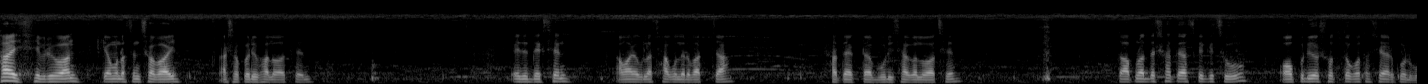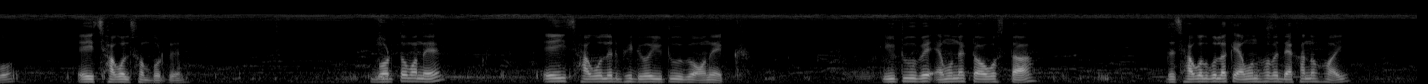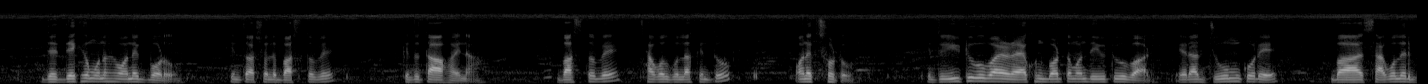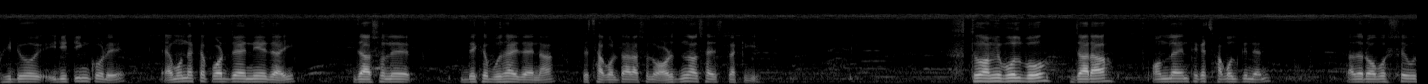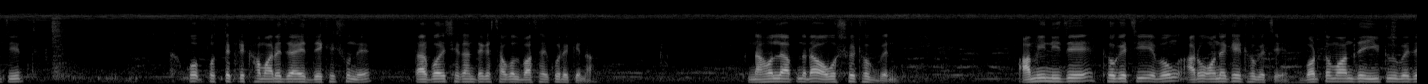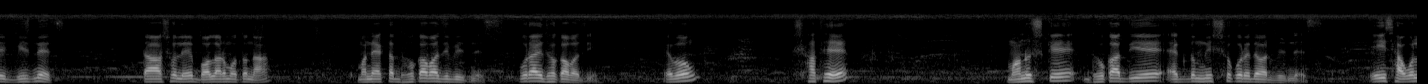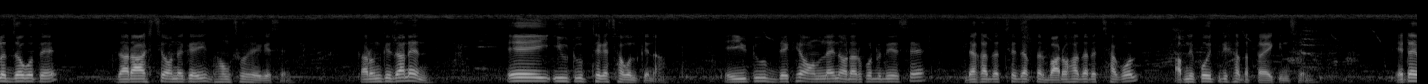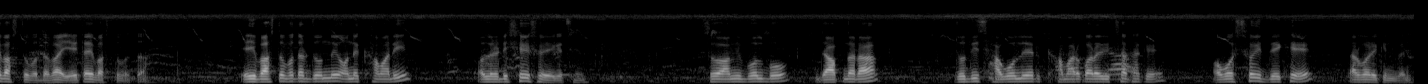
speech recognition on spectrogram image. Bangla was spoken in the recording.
হাই এভরিওয়ান কেমন আছেন সবাই? আশা করি ভালো আছেন। এই যে দেখছেন, আমার এগুলো ছাগলের বাচ্চা, সাথে একটা বুড়ি ছাগলও আছে। তো আপনাদের সাথে আজকে কিছু অপ্রিয় সত্য কথা শেয়ার করব এই ছাগল সম্পর্কে। বর্তমানে এই ছাগলের ভিডিও ইউটিউবে অনেক। ইউটিউবে এমন একটা অবস্থা যে ছাগলগুলোকে এমনভাবে দেখানো হয় যে দেখে মনে হয় অনেক বড়, কিন্তু আসলে বাস্তবে কিন্তু তা হয় না। বাস্তবে ছাগলগুলা কিন্তু অনেক ছোট, কিন্তু ইউটিউবাররা এখন বর্তমান যে ইউটিউবার, এরা জুম করে বা ছাগলের ভিডিও এডিটিং করে এমন একটা পর্যায়ে নিয়ে যায় যা আসলে দেখে বোঝাই যায় না যে ছাগলটার আসলে অরিজিনাল সাইজটা কী। তো আমি বলব, যারা অনলাইন থেকে ছাগল কিনেন, তাদের অবশ্যই উচিত প্রত্যেকটি খামারে যায় দেখে শুনে তারপরে সেখান থেকে ছাগল বাছাই করে কেনা। না হলে আপনারা অবশ্যই ঠকবেন। আমি নিজে ঠকেছি এবং আরও অনেকেই ঠকেছে বর্তমান যে ইউটিউবে যে বিজনেস তা আসলে বলার মতো না। মানে একটা ধোকাবাজি বিজনেস পুরাই ধোকাবাজি। এবং সাথে মানুষকে ধোকা দিয়ে একদম নিঃস্ব করে দেওয়ার বিজনেস এই ছাগলের জগতে যারা আসছে অনেকেই ধ্বংস হয়ে গেছে। কারণ কি জানেন? এই ইউটিউব থেকে ছাগল কেনা। এই ইউটিউব দেখে অনলাইন অর্ডার করে দিয়েছে। দেখা যাচ্ছে যে আপনার বারো হাজারের ছাগল, আপনি পঁয়ত্রিশ হাজার টাকায় কিনছেন। এটাই বাস্তবতা ভাই, এটাই বাস্তবতা। এই বাস্তবতার জন্যই অনেক খামারই অলরেডি শেষ হয়ে গেছে। সো আমি বলব যে আপনারা যদি ছাগলের খামার করার ইচ্ছা থাকে, অবশ্যই দেখে তারপরে কিনবেন।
